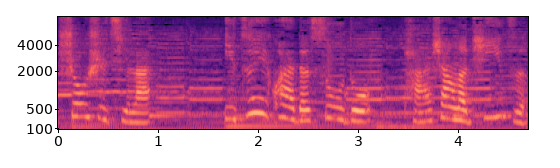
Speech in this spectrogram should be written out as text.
收拾起来，以最快的速度爬上了梯子。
